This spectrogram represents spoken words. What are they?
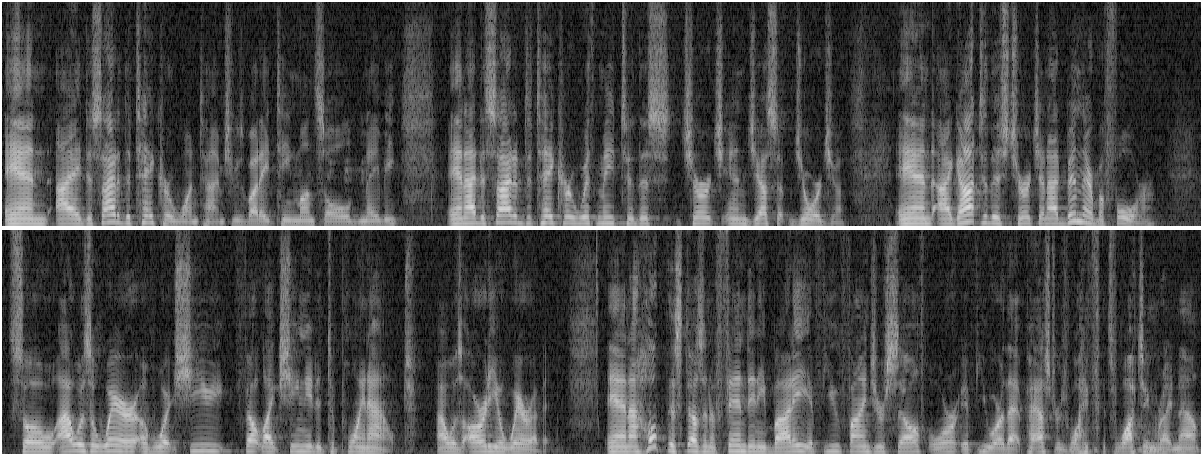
And I decided to take her one time. She was about 18 months old, maybe. And I decided to take her with me to this church in Jesup, Georgia. And I got to this church, and I'd been there before. So I was aware of what she felt like she needed to point out. I was already aware of it. And I hope this doesn't offend anybody if you find yourself, or if you are that pastor's wife that's watching right now.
